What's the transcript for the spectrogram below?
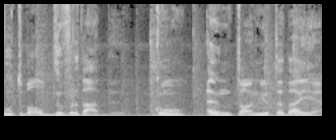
Futebol de Verdade com António Tadeia.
